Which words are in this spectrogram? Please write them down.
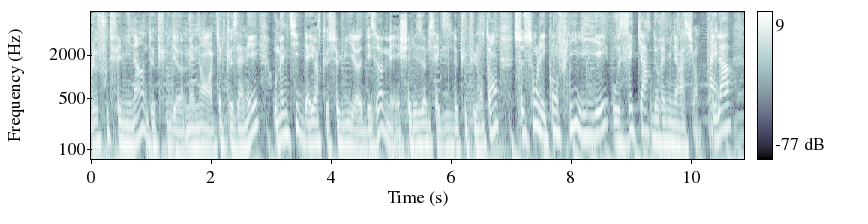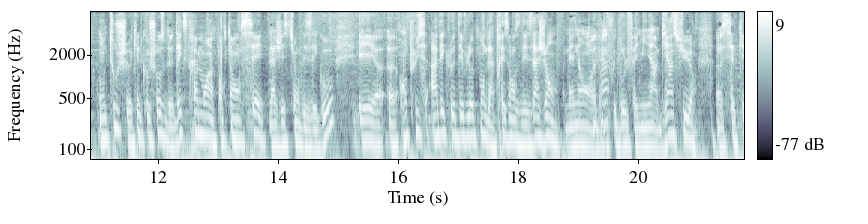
le foot féminin depuis euh, maintenant quelques années, au même titre d'ailleurs que celui euh, des hommes, mais chez les hommes, ça existe depuis plus longtemps. Ce sont les conflits liés aux écarts de rémunération. Et là, on touche quelque chose d'extrêmement important, c'est la gestion des égaux. Et en plus, avec le développement de la présence des agents maintenant dans le mhm. football féminin, bien sûr, cette,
